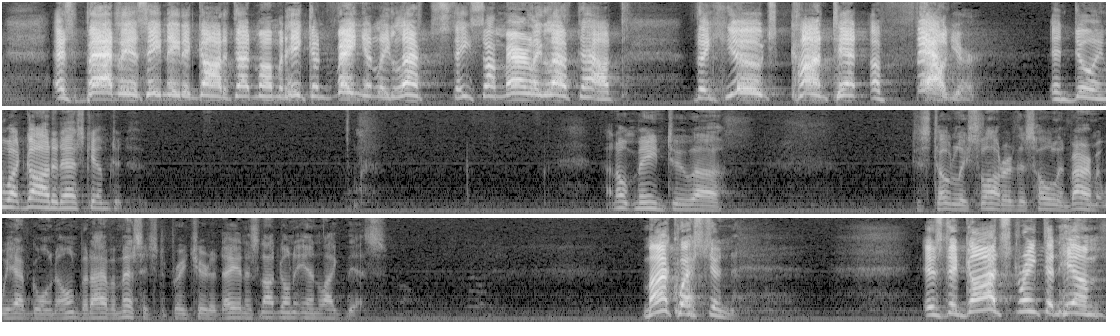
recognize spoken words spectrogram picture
as badly as he needed God at that moment, he conveniently left, he summarily left out the huge content of failure in doing what God had asked him to do. I don't mean to uh, just totally slaughter this whole environment we have going on, but I have a message to preach here today, and it's not going to end like this. My question is did God strengthen him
